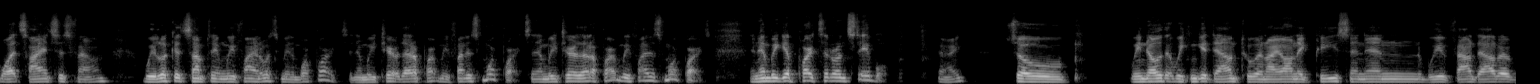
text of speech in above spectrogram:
what science has found we look at something, we find, oh, it's made of more parts. And then we tear that apart and we find it's more parts. And then we tear that apart and we find it's more parts. And then we get parts that are unstable. All right. So we know that we can get down to an ionic piece. And then we found out a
